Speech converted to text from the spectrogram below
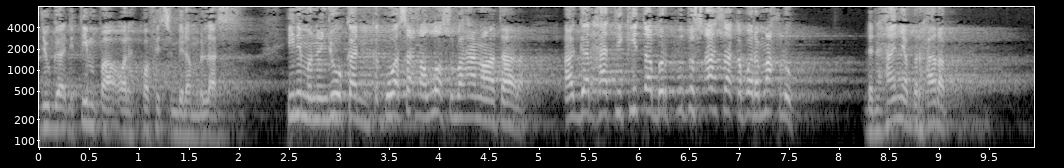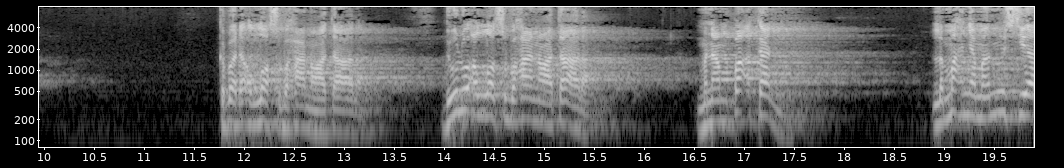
juga ditimpa oleh Covid-19. Ini menunjukkan kekuasaan Allah Subhanahu wa taala agar hati kita berputus asa kepada makhluk dan hanya berharap kepada Allah Subhanahu wa taala. Dulu Allah Subhanahu wa taala menampakkan lemahnya manusia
